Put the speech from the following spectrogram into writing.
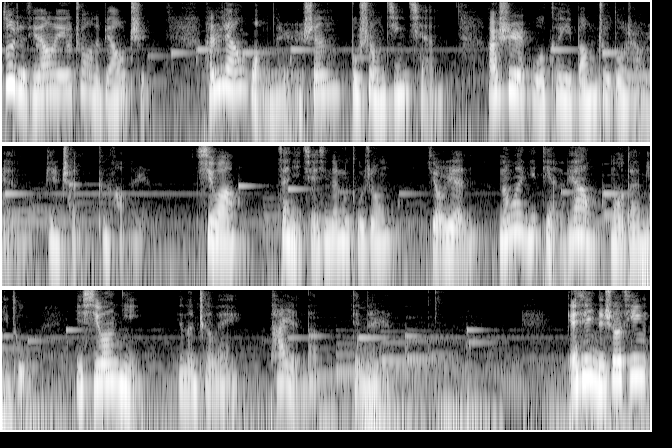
作者提到了一个重要的标尺：衡量我们的人生不是用金钱，而是我可以帮助多少人变成更好的人。希望在你前行的路途中，有人能为你点亮某段迷途，也希望你也能成为他人的点灯人。感谢你的收听，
